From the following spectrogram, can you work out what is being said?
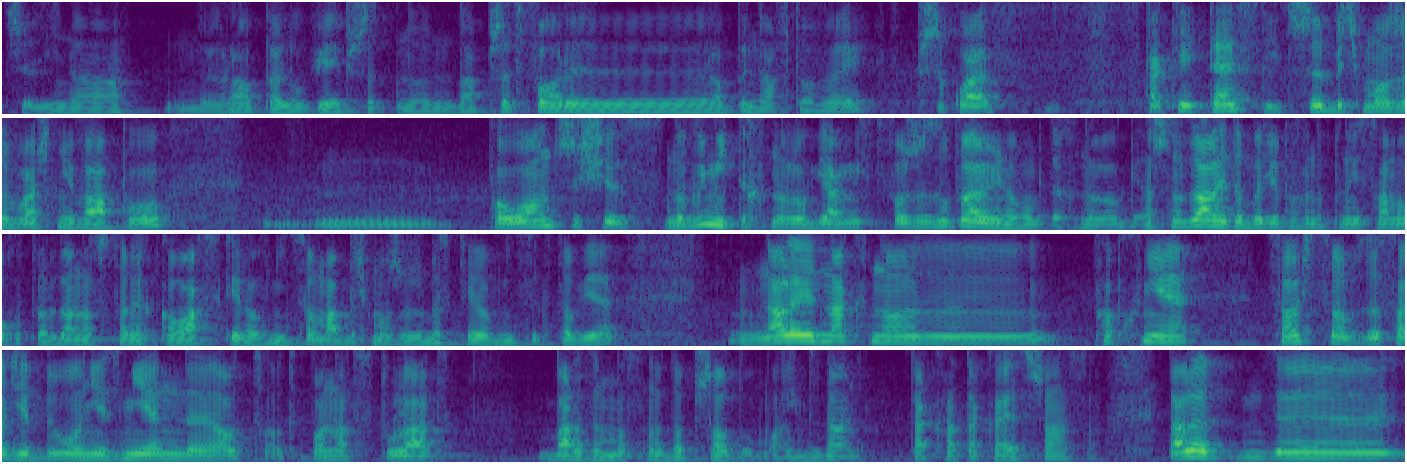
czyli na ropę lub jej przed, no, na przetwory ropy naftowej. W, przykład, w takiej Tesli, czy być może właśnie w Apple, połączy się z nowymi technologiami, stworzy zupełnie nową technologię. Znaczy, no dalej to będzie pewnie samochód, prawda, na czterech kołach z kierownicą, a być może już bez kierownicy, kto wie. No ale jednak, no, popchnie coś, co w zasadzie było niezmienne od, od ponad 100 lat, bardzo mocno do przodu, moim zdaniem. Taka, taka jest szansa. No ale, yy,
